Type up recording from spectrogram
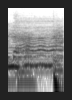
tonight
